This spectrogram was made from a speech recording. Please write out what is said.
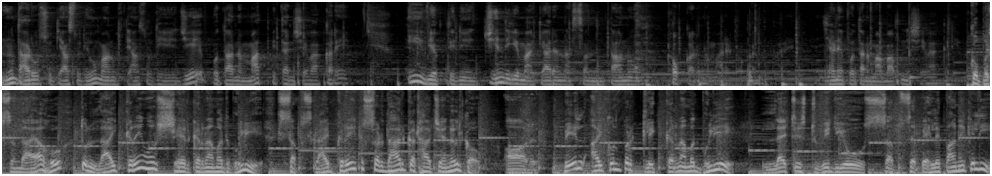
હું ધારું છું ત્યાં સુધી હું માનું છું ત્યાં સુધી જે પોતાના માત પિતાની સેવા કરે એ વ્યક્તિને જિંદગીમાં ક્યારેના સંતાનો ઠોકર ન મારે ઠોકર ન મારે જેણે પોતાના મા બાપની સેવા કરી को पसंद आया हो तो लाइक करें और शेयर करना मत भूलिए सब्सक्राइब करें सरदार कथा चैनल को और बेल आइकॉन पर क्लिक करना मत भूलिए लेटेस्ट वीडियो सबसे पहले पाने के लिए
